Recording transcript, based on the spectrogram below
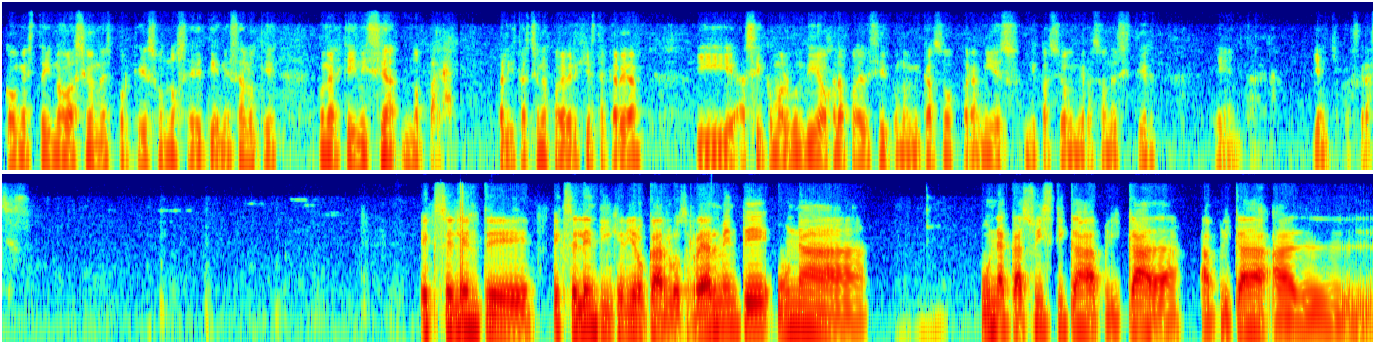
con este, innovaciones, porque eso no se detiene. Es algo que una vez que inicia, no para. Felicitaciones por haber elegido esta carrera. Y así como algún día, ojalá pueda decir, como en mi caso, para mí es mi pasión y mi razón de existir en carrera. Bien, chicos, gracias. Excelente, excelente, ingeniero Carlos. Realmente una, una casuística aplicada, aplicada al,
